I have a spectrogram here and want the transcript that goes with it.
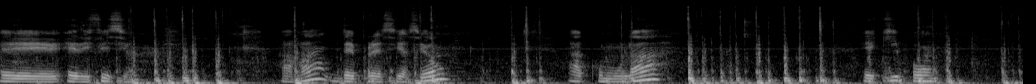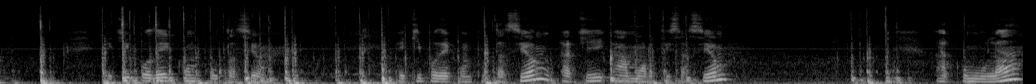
eh, edificio. Ajá, depreciación acumulada equipo equipo de computación. Equipo de computación aquí amortización acumular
